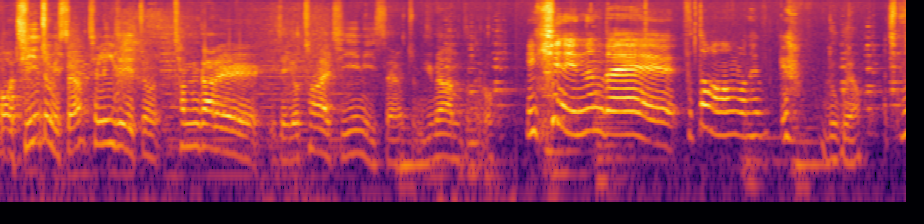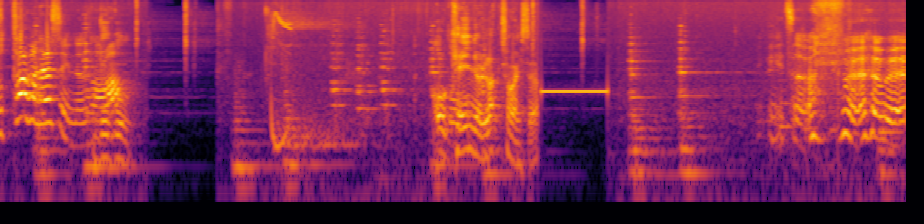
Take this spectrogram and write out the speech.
어 지인 좀 있어요? 챌린지 좀 참가를 이제 요청할 지인이 있어요? 좀 유명한 분으로 있긴 있는데 부탁은 한번 해볼게요. 누구요? 부탁은 할 수 있는 사람? 누구? 어 또. 개인 연락처가 있어요? 왜 왜?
